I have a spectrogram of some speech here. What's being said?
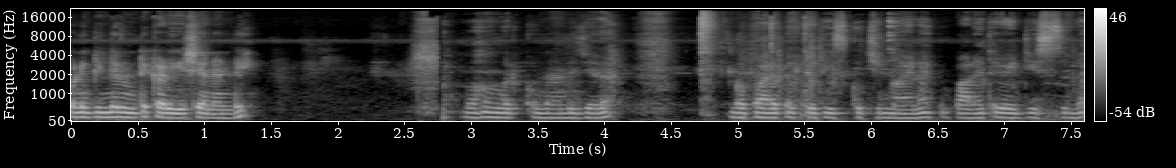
కొన్ని గిన్నెలు ఉంటే కడిగేశానండి. మొహం కడుక్కున్నా అండి జర. ఇంకా పాల ప్యాకెట్ తీసుకొచ్చింది మా ఆయన. పాలైతే వెయిట్ చేస్తున్నా.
